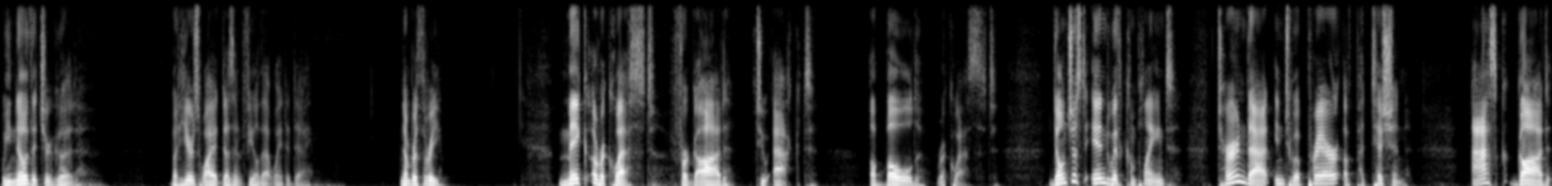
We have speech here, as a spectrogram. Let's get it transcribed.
we know that you're good, but here's why it doesn't feel that way today. Number three, make a request for God to act. A bold request. Don't just end with complaint, turn that into a prayer of petition. Ask God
